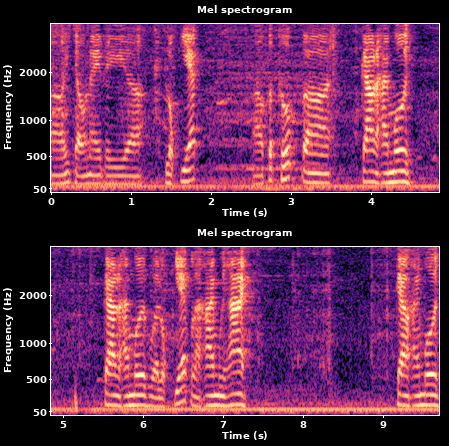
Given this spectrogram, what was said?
À, cái chậu này thì à, lục giác. À, kích thước à, cao là 20 cao là 20 và lục giác là 22 cao 20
